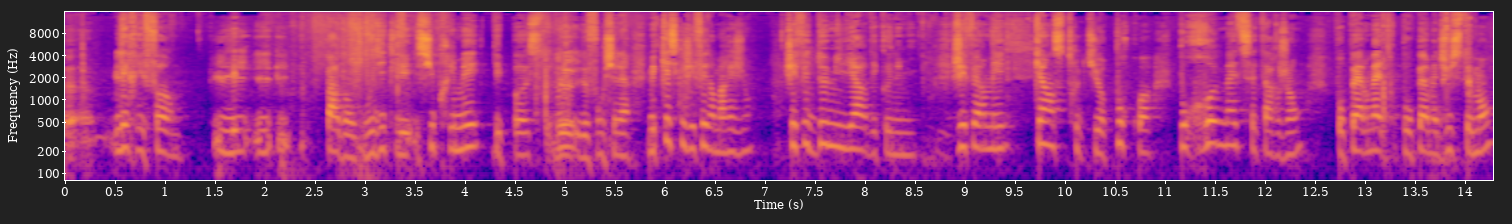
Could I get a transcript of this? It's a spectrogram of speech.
euh, les réformes, pardon, vous dites les, supprimer des postes de fonctionnaires. Mais qu'est-ce que j'ai fait dans ma région? J'ai fait 2 milliards d'économies. J'ai fermé 15 structures. Pourquoi? Pour remettre cet argent, pour permettre, pour permettre justement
